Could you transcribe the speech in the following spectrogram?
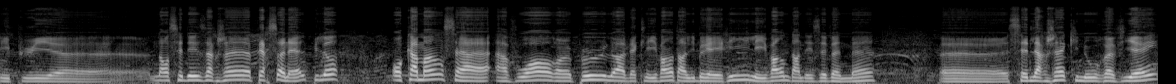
Et puis, non, c'est des argents personnels. Puis là, on commence à, voir un peu là, avec les ventes en librairie, les ventes dans des événements. c'est de l'argent qui nous revient.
